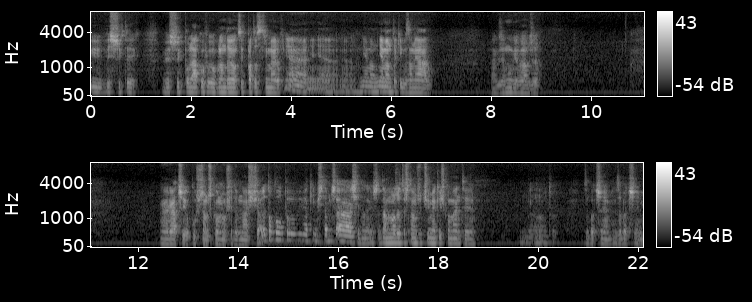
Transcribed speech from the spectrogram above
y, wyższych tych, wyższych Polaków oglądających patostreamerów. Nie, nie, nie, nie, nie mam, nie mam takiego zamiaru. Także mówię wam, że raczej opuszczam szkolną 17, ale to po, po jakimś tam czasie, no jeszcze tam może coś tam rzucimy, jakieś komenty, zobaczymy, zobaczymy.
